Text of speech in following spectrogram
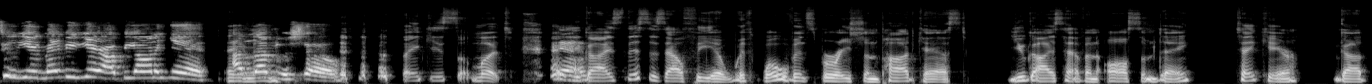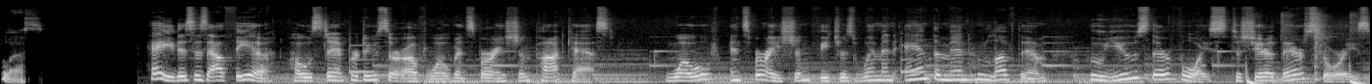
two years, maybe a year, I'll be on again. Amen. I love your show. thank you so much. Hey, yeah. you guys, this is Althea with Wove Inspiration Podcast. You guys have an awesome day. Take care. God bless. Hey, this is Althea, host and producer of Wove Inspiration Podcast. Wove Inspiration features women and the men who love them who use their voice to share their stories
